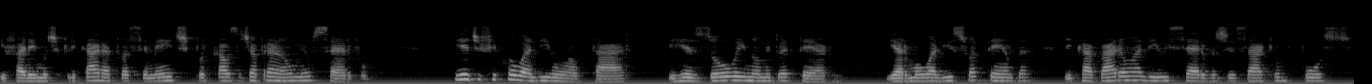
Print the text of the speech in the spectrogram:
e farei multiplicar a tua semente por causa de Abraão, meu servo. E edificou ali um altar, e rezou em nome do Eterno, e armou ali sua tenda, e cavaram ali os servos de Isaque um poço,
